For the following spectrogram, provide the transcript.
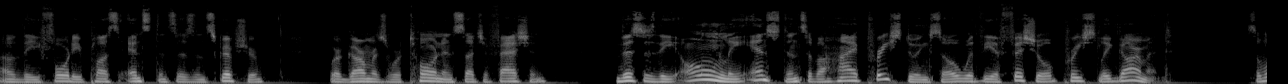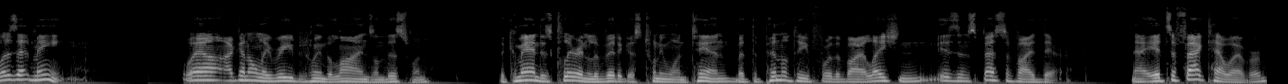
of the 40 plus instances in Scripture where garments were torn in such a fashion, this is the only instance of a high priest doing so with the official priestly garment. So, what does that mean? Well, I can only read between the lines on this one. The command is clear in Leviticus 21:10, but the penalty for the violation isn't specified there. Now, it's a fact, however,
